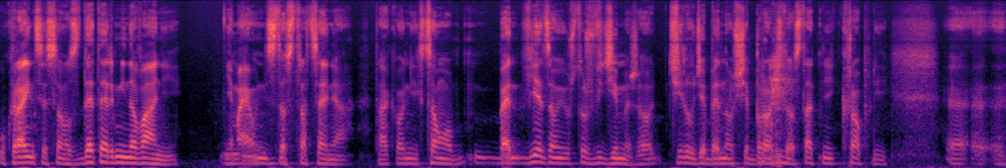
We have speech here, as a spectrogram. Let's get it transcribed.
Ukraińcy są zdeterminowani, nie mają nic do stracenia, tak, oni chcą, wiedzą już, to już widzimy, że ci ludzie będą się bronić do ostatniej kropli, e, e, e,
